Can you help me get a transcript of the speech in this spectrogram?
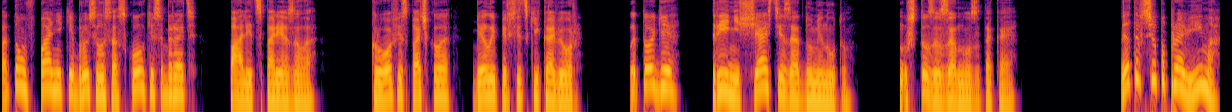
Потом в панике бросилась осколки собирать, палец порезала. Кровь испачкала белый персидский ковер. В итоге три несчастья за одну минуту. Ну что за заноза такая? Это все поправимо.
